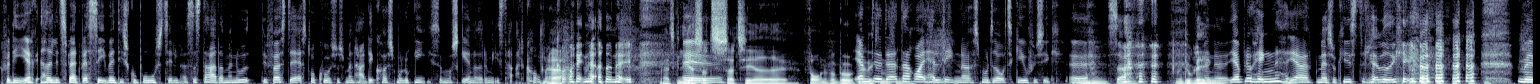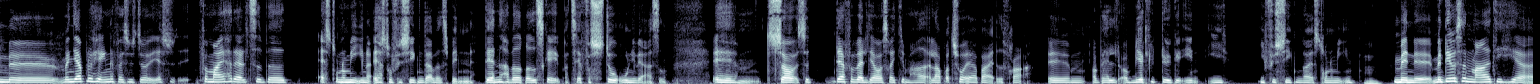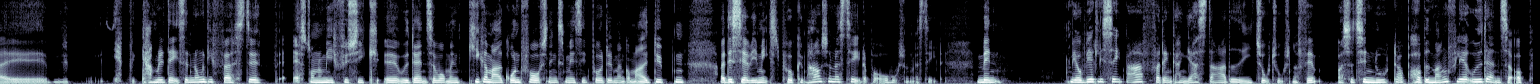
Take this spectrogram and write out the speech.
fordi jeg havde lidt svært ved at se, hvad de skulle bruges til. Og så starter man ud. Det første astrokursus, man har, det er kosmologi, som måske er noget af det mest hardcore, man Ja. kommer i nærheden af. Man skal lige have Øh, sort- sorteret forne for bukken. Jamen, det der, der røg halvdelen og smuttede over til geofysik. Øh, Mhm, så, Men du blev men hængende. øh, jeg blev hængende. Jeg er masochist, jeg ved ikke helt. men, øh, men jeg blev hængende, for jeg synes, det var, jeg synes, for mig har det altid været astronomien og astrofysikken, der har været spændende. Det andet har været redskaber til at forstå universet. Øhm, så, så derfor valgte jeg også rigtig meget af laboratoriearbejdet fra, øhm, og valgte at virkelig dykke ind i, i fysikken og astronomien. Mm. Men, øh, men det er jo sådan meget af de her øh, ja, gammeldags, eller nogle af de første astronomi-fysik-uddannelser, hvor man kigger meget grundforskningsmæssigt på det, man går meget i dybden, og det ser vi mest på Københavns Universitet og på Aarhus Universitet. Men vi har jo virkelig set bare fra dengang jeg startede i 2005, og så til nu, der er poppet mange flere uddannelser op.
